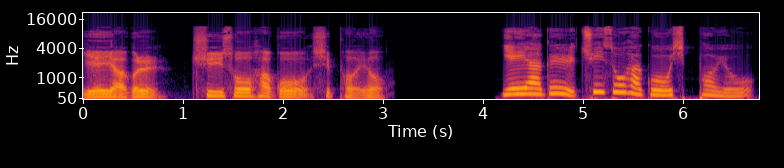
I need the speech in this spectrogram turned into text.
예약을 취소하고 싶어요. 예약을 취소하고 싶어요.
